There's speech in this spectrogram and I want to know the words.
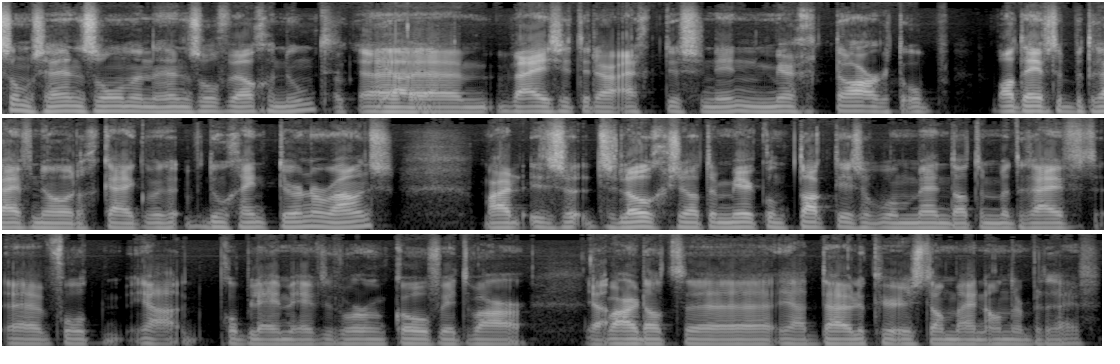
soms hands-on en hands-off wel genoemd. Oké, ja, ja. Ehm, wij zitten daar eigenlijk tussenin, meer getarget op wat heeft het bedrijf nodig. Kijk, we, doen geen turnarounds, maar het is, het is logisch dat er meer contact is op het moment dat een bedrijf eh, bijvoorbeeld ja, problemen heeft voor een COVID, waar, Ja. waar dat eh, ja, duidelijker is dan bij een ander bedrijf.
